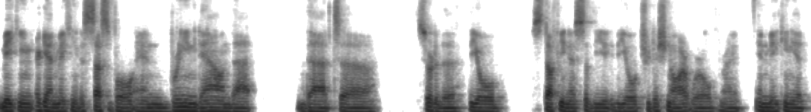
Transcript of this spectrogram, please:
making again making it accessible and bringing down that that uh, sort of the the old stuffiness of the the old traditional art world right and making it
